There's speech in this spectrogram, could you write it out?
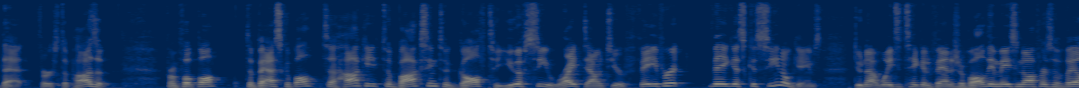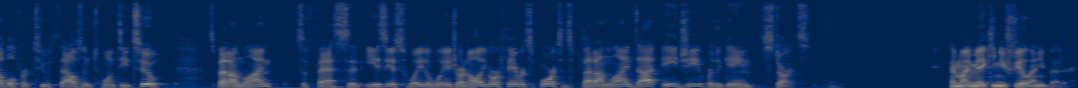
that first deposit. From football to basketball to hockey to boxing to golf to UFC, right down to your favorite Vegas casino games. Do not wait to take advantage of all the amazing offers available for 2022. It's Bet Online. It's the fastest and easiest way to wager on all your favorite sports. It's betonline.ag where the game starts. Am I making you feel any better?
